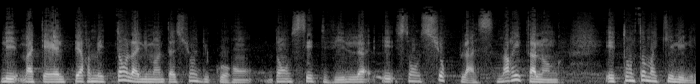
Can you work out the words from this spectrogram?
les matériels permettant l'alimentation du courant dans cette ville sont sur place. Marie Kalang et Tonton Makelele.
